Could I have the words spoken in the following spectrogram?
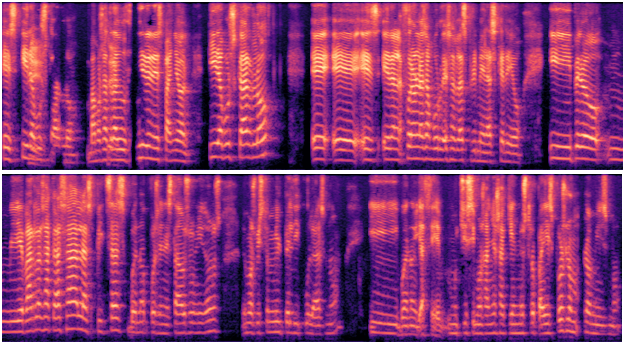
Es ir a buscarlo. Vamos a Sí. traducir en español. Ir a buscarlo eh, eh, es- eran, fueron las hamburguesas las primeras, creo. Y, pero mm, llevarlas a casa, las pizzas, bueno, pues en Estados Unidos lo hemos visto en mil películas, ¿no? Y bueno, y hace muchísimos años aquí en nuestro país, pues lo, mismo.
